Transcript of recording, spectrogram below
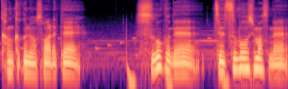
感覚に襲われてすごくね絶望しますね。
